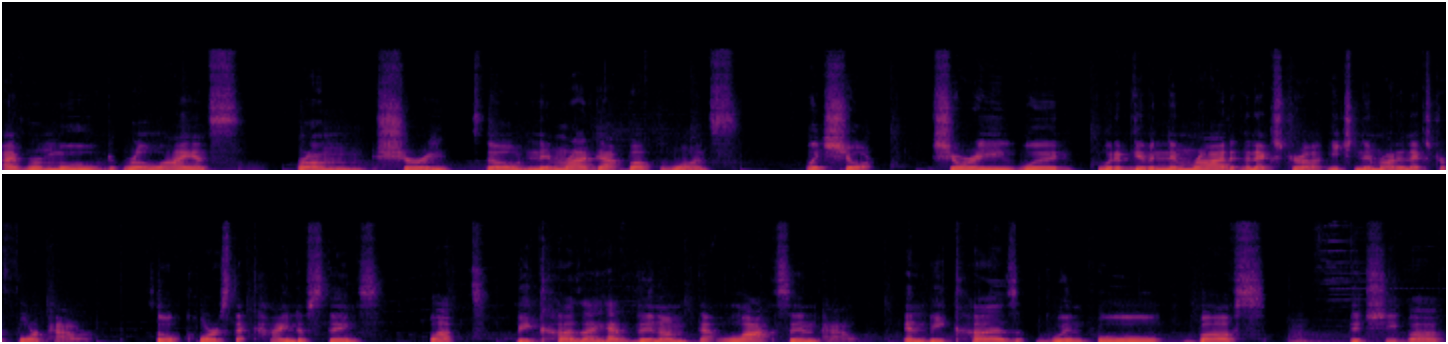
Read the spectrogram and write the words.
I've removed reliance from Shuri. So Nimrod got buffed once, which sure, Shuri would would have given Nimrod an extra, each Nimrod an extra four power. So of course that kind of stinks. But because I have Venom that locks in power, and because Gwenpool buffs, did she buff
